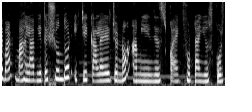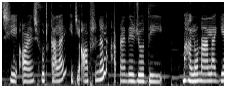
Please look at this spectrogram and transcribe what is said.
এবার মাহলা বিয়েতে সুন্দর একটি কালারের জন্য আমি জাস্ট কয়েক ফুটটা ইউজ করছি অরেঞ্জ ফুড কালার এটি অপশনাল আপনাদের যদি ভালো না লাগে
